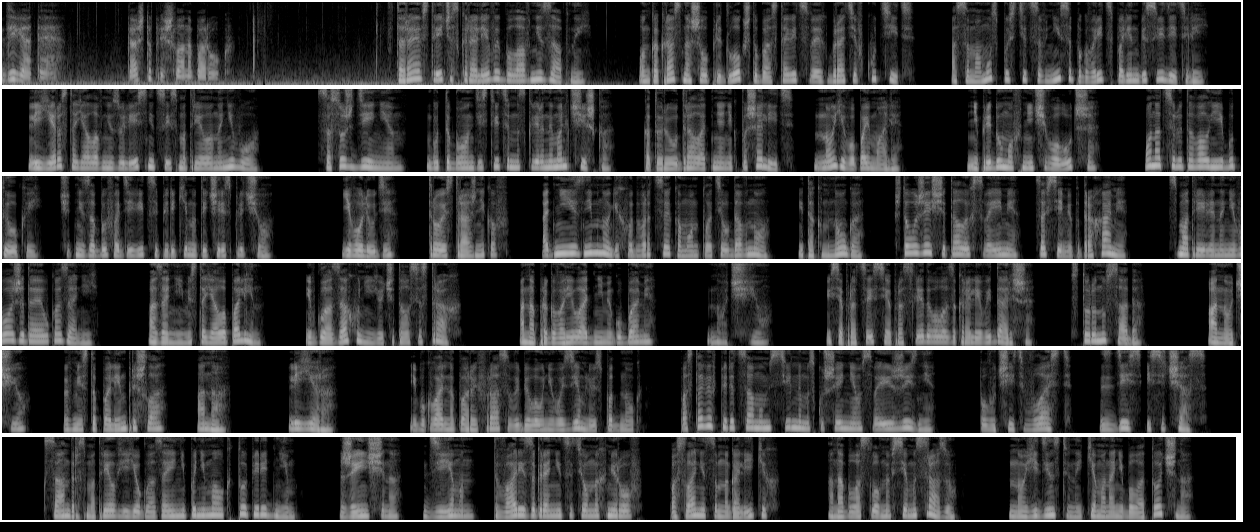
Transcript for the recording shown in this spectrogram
Девятое. Та, что пришла на порог. Вторая встреча с королевой была внезапной. Он как раз нашел предлог, чтобы оставить своих братьев кутить, а самому спуститься вниз и поговорить с Полин без свидетелей. Лиера стояла внизу лестницы и смотрела на него. С осуждением, будто бы он действительно скверный мальчишка, который удрал от нянек пошалить, но его поймали. Не придумав ничего лучше, он отсалютовал ей бутылкой, чуть не забыв о девице, перекинутой через плечо. Его люди, трое стражников, одни из немногих во дворце, кому он платил давно, и так много, что уже считал их своими со всеми потрохами, смотрели на него, ожидая указаний. А за ними стояла Полин, и в глазах у нее читался страх. Она проговорила одними губами «Ночью». И вся процессия проследовала за королевой дальше, в сторону сада. А ночью вместо Полин пришла она, Лиера. И буквально парой фраз выбила у него землю из-под ног, поставив перед самым сильным искушением в своей жизни — получить власть здесь и сейчас. Ксандр смотрел в ее глаза и не понимал, кто перед ним — женщина, демон, тварь из-за границы темных миров, посланница многоликих. Она была словно всем и сразу. Но единственной, кем она не была точно,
